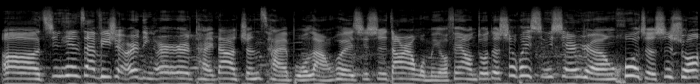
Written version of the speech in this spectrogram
呃，今天在 Vision 二零二二台大真才博览会，其实当然我们有非常多的社会新鲜人，或者是说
